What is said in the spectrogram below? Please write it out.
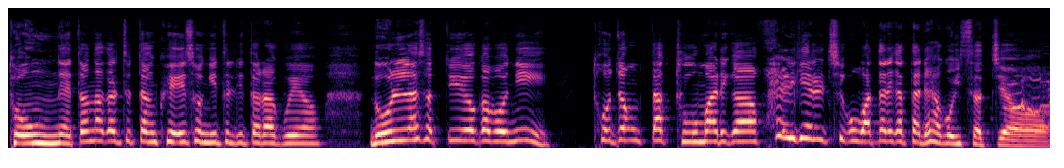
동네 떠나갈 듯한 괴성이 들리더라고요. 놀라서 뛰어가 보니 토종닭 두 마리가 활개를 치고 왔다리 갔다리 하고 있었죠.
